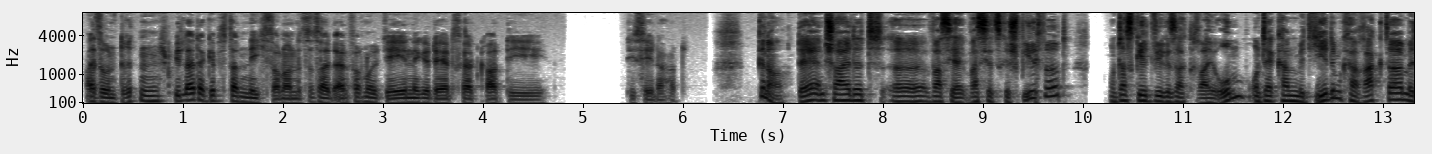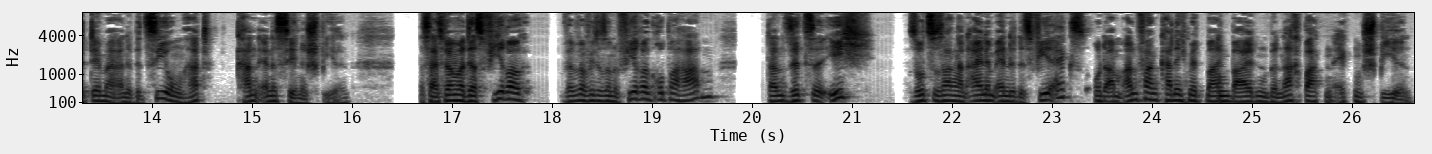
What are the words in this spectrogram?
Also einen dritten Spielleiter gibt es dann nicht, sondern es ist halt einfach nur derjenige, der jetzt halt gerade die, die Szene hat. Genau, der entscheidet, äh, was, ja, was jetzt gespielt wird. Und das geht, wie gesagt, reihum. Und der kann mit jedem Charakter, mit dem er eine Beziehung hat, kann er eine Szene spielen. Das heißt, wenn wir das Vierer, wenn wir wieder so eine Vierergruppe haben, dann sitze ich sozusagen an einem Ende des Vierecks und am Anfang kann ich mit meinen beiden benachbarten Ecken spielen,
